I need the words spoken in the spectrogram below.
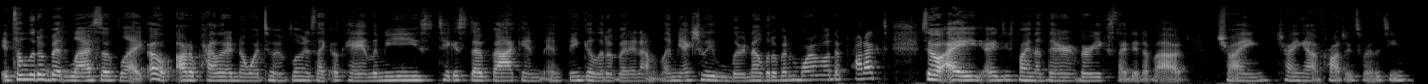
it's a little bit less of like, oh, autopilot, I know what to influence. Like, okay, let me take a step back and, and think a little bit and um, let me actually learn a little bit more about the product. So I, I do find that they're very excited about trying, trying out projects for the team.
